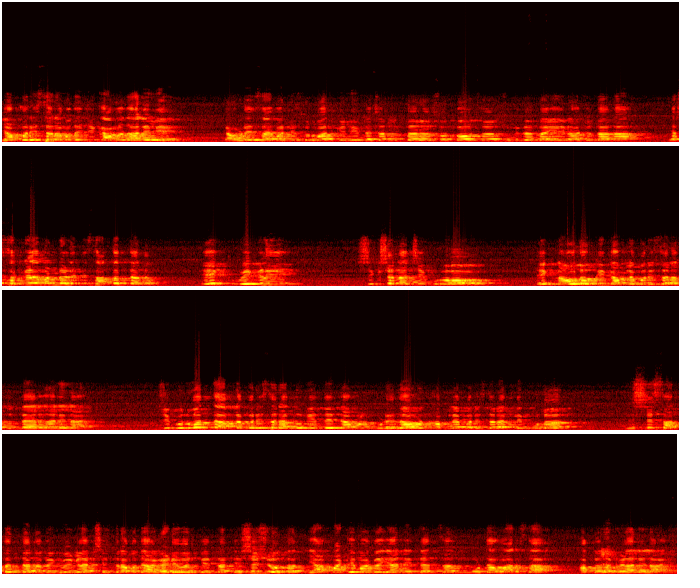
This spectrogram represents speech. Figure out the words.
या परिसरामध्ये जी कामं झालेली आहेत गावडे साहेबांनी सुरुवात केली त्याच्यानंतर सोनभाऊ सर सुनीताताई राजूदादा या सगळ्या मंडळींनी सातत्यानं एक वेगळी शिक्षणाची एक नावलौकिक आपल्या परिसरातून तयार झालेला आहे. जी गुणवत्ता आपल्या परिसरातून येते त्यामुळे पुढे जाऊन आपल्या परिसरातली मुलं निश्चित सातत्यानं वेगवेगळ्या क्षेत्रामध्ये आघाडीवरती येतात यशस्वी होतात. या पाठीमागं या नेत्यांचा मोठा वारसा आपल्याला मिळालेला आहे.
